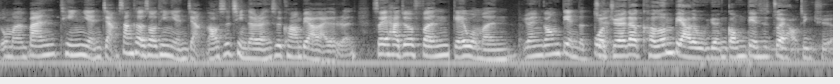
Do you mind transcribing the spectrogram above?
我们班听演讲，上课的时候听演讲，老师请的人是 Columbia 来的人，所以他就分给我们员工店的。我觉得 Columbia 的员工店是最好进去的，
